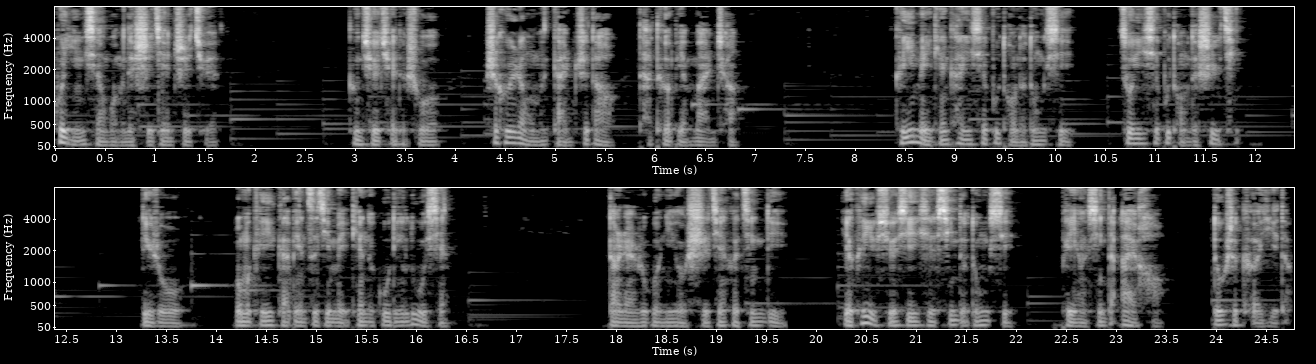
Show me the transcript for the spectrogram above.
会影响我们的时间知觉。更确切的说，是会让我们感知到它特别漫长。可以每天看一些不同的东西，做一些不同的事情。例如，我们可以改变自己每天的固定路线。当然，如果你有时间和精力，也可以学习一些新的东西，培养新的爱好，都是可以的。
